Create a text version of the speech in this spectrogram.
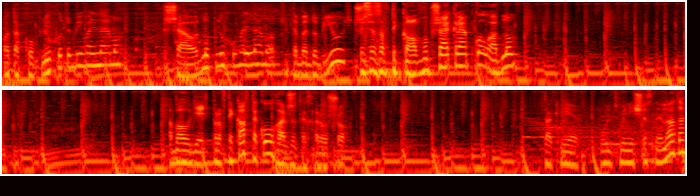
Отаку плюху тобі вальнемо. Ще одну плюху вальнемо. Тут тебе доб'ють. Щось я завтикав вообще крепко, ладно. Обалдеть, провтикав такого гаджета хорошого. Так, ні, ульт мені щас не надо.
